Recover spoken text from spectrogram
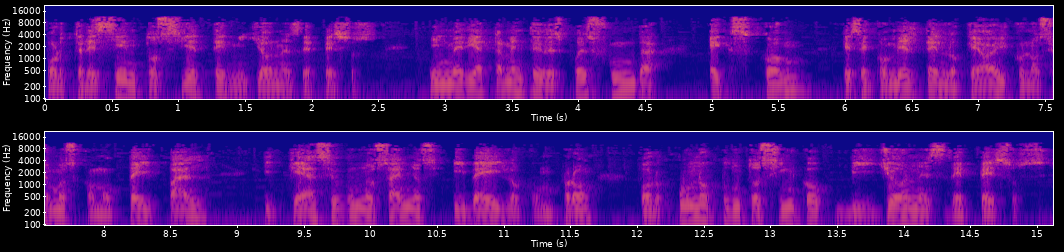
por 307 millones de pesos. Inmediatamente después funda XCOM, que se convierte en lo que hoy conocemos como PayPal y que hace unos años eBay lo compró por 1.5 billones de pesos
